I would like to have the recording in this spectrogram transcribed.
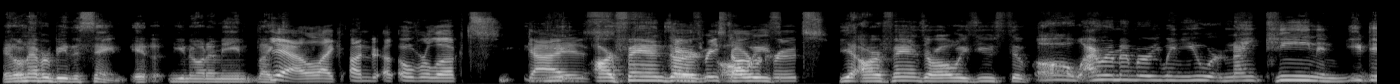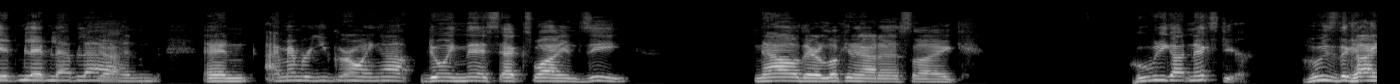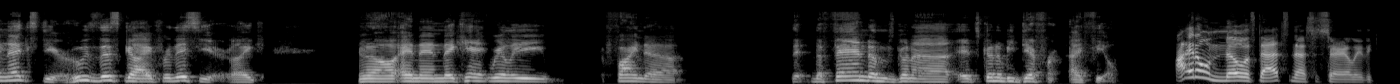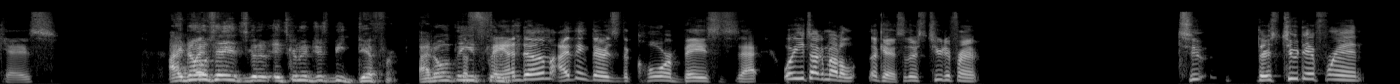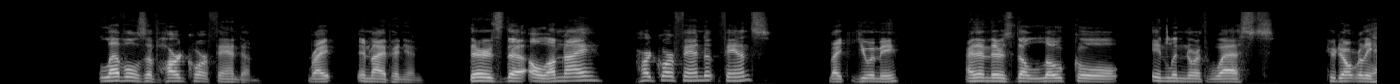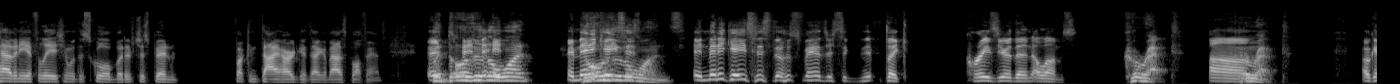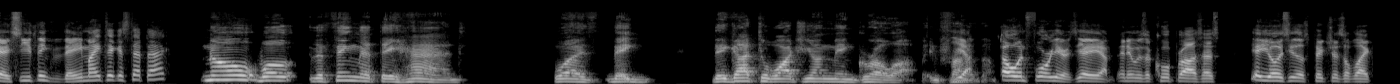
It'll never be the same. It you know what I mean? Like yeah, like under uh, overlooked guys, our fans are three star recruits. yeah, our fans are always used to, oh, I remember when you were 19 and you did blah blah blah. Yeah. And and I remember you growing up doing this, X, Y, and Z. Now they're looking at us like, who would he got next year? Who's the guy next year? Who's this guy for this year? Like, you know, and then they can't really find a the, the fandom's gonna it's gonna be different, I feel. I don't know if that's necessarily the case. I don't But- say it's gonna it's gonna just be different. I don't think it's gonna fandom, I think there's the core base that. What are you talking about? A- Okay, so there's two different. Two, there's two different levels of hardcore fandom, right? In my opinion, there's the alumni hardcore fandom fans, like you and me, and then there's the local inland northwest who don't really have any affiliation with the school, but have just been fucking diehard Gonzaga basketball fans. but those in- are the in- one In many cases, the ones. in many cases, those fans are significant, like crazier than alums. Correct. Um, Correct. Okay, so you think they might take a step back? No, well, the thing that they had was they they got to watch young men grow up in front Yeah. of them. Oh, in four years, yeah, yeah, and it was a cool process. Yeah, you always see those pictures of like,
